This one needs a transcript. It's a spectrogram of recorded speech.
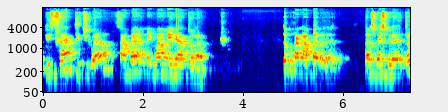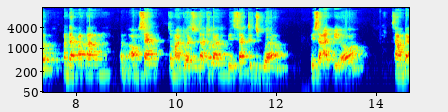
bisa dijual sampai 5 miliar dolar. Itu bukan laba loh ya. Tahun 99 itu pendapatan omset cuma 2 juta dolar bisa dijual, bisa IPO sampai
